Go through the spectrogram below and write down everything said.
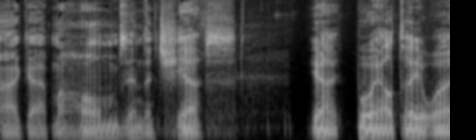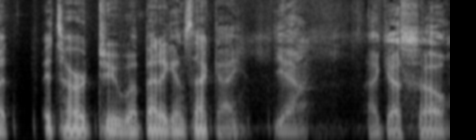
I got Mahomes and the Chiefs. Yeah, yeah boy, I'll tell you what, it's hard to uh, bet against that guy. Yeah, I guess so.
